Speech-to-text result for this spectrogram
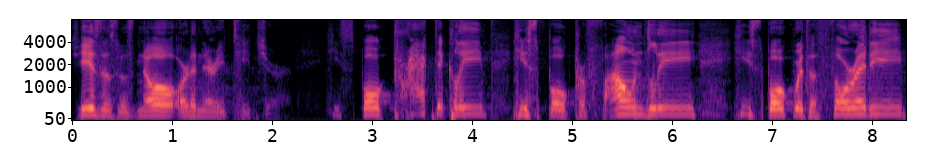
Jesus was no ordinary teacher. He spoke practically, he spoke profoundly, he spoke with authority.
